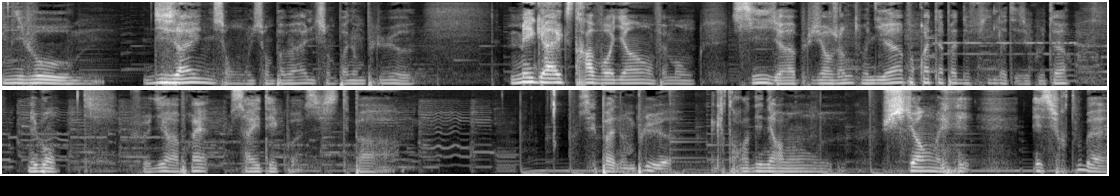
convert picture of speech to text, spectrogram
niveau design, ils sont ils sont pas mal. Ils sont pas non plus méga extravoyants. Enfin bon, si, il y a plusieurs gens qui m'ont dit Ah, pourquoi t'as pas de fil à tes écouteurs? Mais bon, je veux dire, après, ça a été quoi. C'était pas. C'est pas non plus euh, extraordinairement euh, chiant et, surtout, ben.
